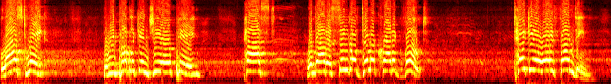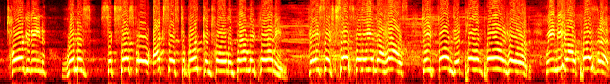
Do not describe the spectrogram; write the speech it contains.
Last week, the Republican GOP passed without a single Democratic vote, taking away funding, targeting women's successful access to birth control and family planning. They successfully in the House defunded Planned Parenthood. We need our president.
